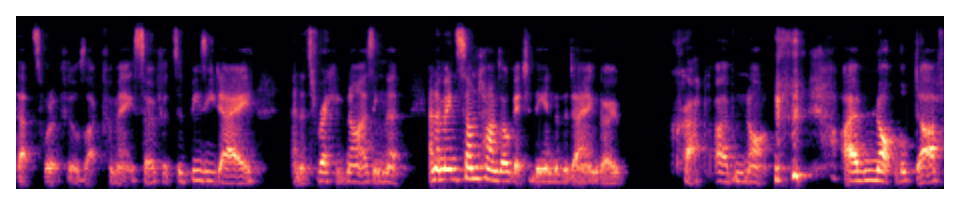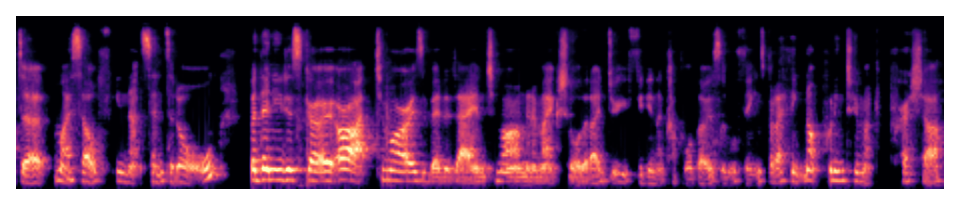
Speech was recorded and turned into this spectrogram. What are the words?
That's what it feels like for me. So if it's a busy day and it's recognizing that, and I mean, sometimes I'll get to the end of the day and go, crap i've not i've not looked after myself in that sense at all but then you just go all right tomorrow is a better day and tomorrow i'm going to make sure that i do fit in a couple of those little things but i think not putting too much pressure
